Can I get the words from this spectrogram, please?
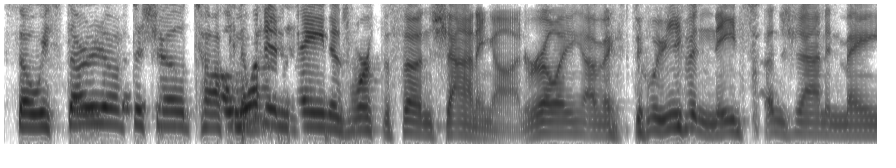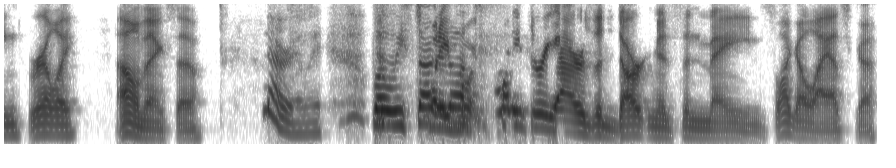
So we started off the show Oh, talking what about in Maine is worth the sun shining on? Really? I mean, do we even need sunshine in Maine? Really? I don't think so. not really, but Just we started off 23 hours of darkness in Maine. It's like Alaska.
